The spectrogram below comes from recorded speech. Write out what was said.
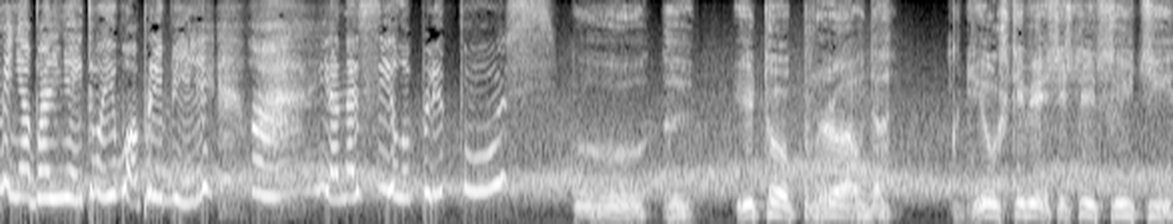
Меня больней твоего прибили. Ах, я на силу плетусь. О, э, и то правда. Где уж тебе, сестрица, идти?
